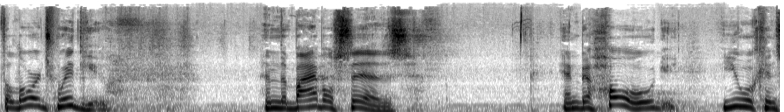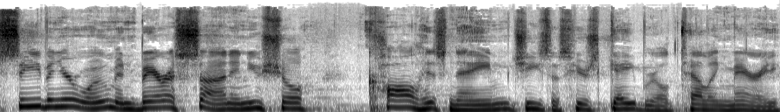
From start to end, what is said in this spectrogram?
The Lord's with you. And the Bible says, And behold, you will conceive in your womb and bear a son, and you shall call his name Jesus. Here's Gabriel telling Mary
